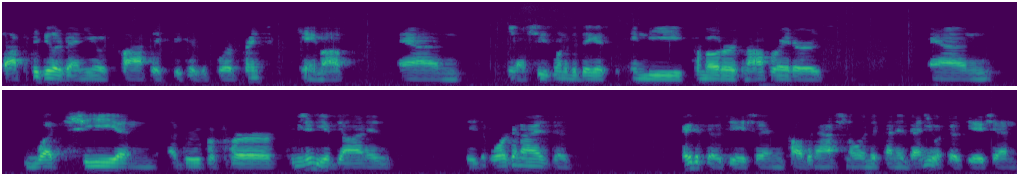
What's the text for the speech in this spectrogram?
that particular venue is classic because it's where Prince came up, and you know, she's one of the biggest indie promoters and operators, and what she and a group of her community have done is is organized a trade association called the National Independent Venue Association.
